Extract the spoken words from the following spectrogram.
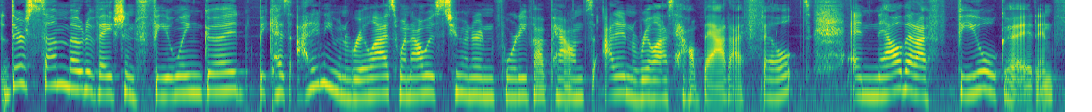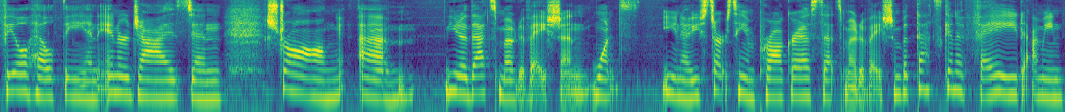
there's some motivation feeling good because I didn't even realize when I was 245 pounds, I didn't realize how bad I felt. And now that I feel good and feel healthy and energized and strong, um, you know, that's motivation. Once you know you start seeing progress that's motivation but that's going to fade. I mean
